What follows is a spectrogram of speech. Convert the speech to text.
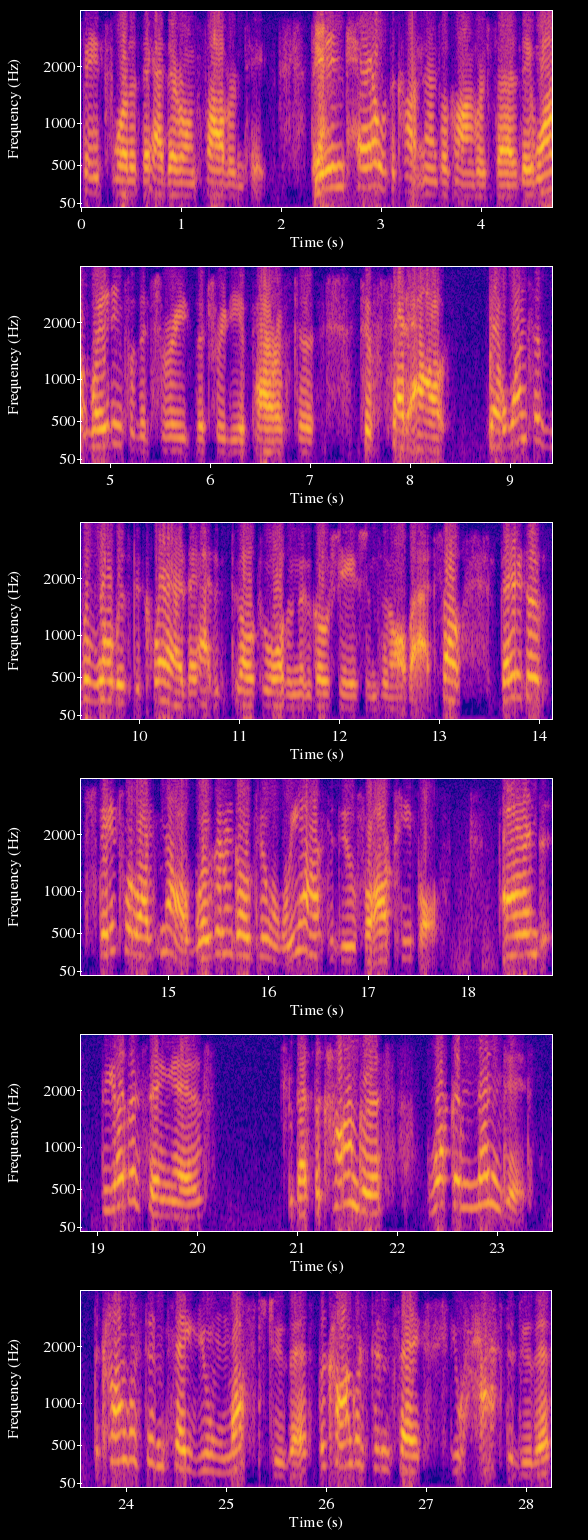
states were that they had their own sovereignty. They Yeah. didn't care what the Continental Congress said. They weren't waiting for the treaty, the Treaty of Paris to to set out that once the war was declared, they had to go through all the negotiations and all that. So they, the states were like, no, we're going to go do what we have to do for our people. And the other thing is that the Congress recommended. The Congress didn't say you must do this. The Congress didn't say you have to do this.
